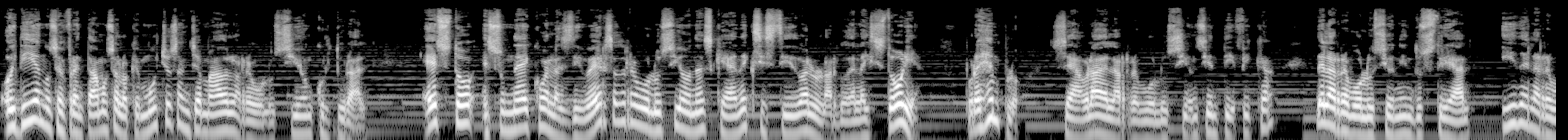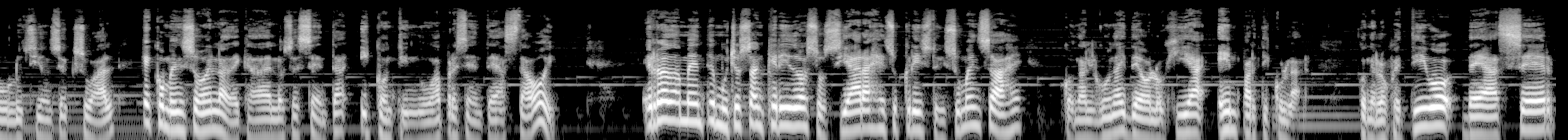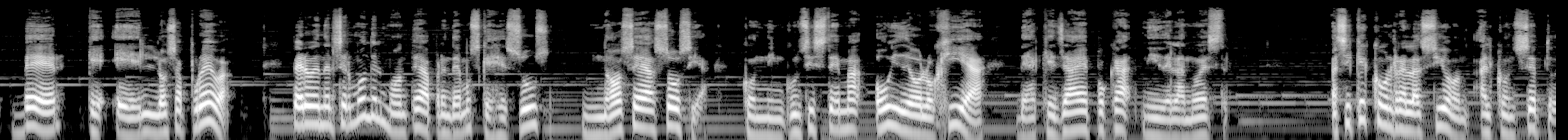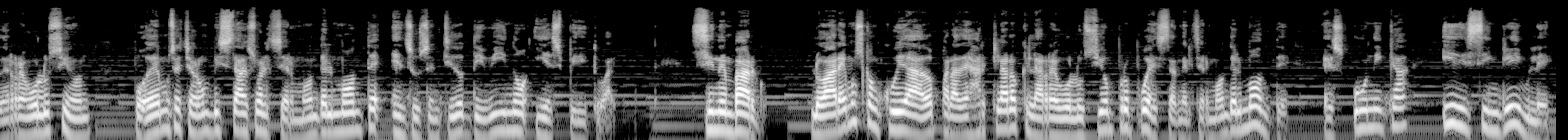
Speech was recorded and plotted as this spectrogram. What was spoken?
Hoy día nos enfrentamos a lo que muchos han llamado la Revolución Cultural. Esto es un eco a las diversas revoluciones que han existido a lo largo de la historia. Por ejemplo, se habla de la Revolución Científica, de la Revolución Industrial y de la Revolución Sexual que comenzó en la década de los 60 y continúa presente hasta hoy. Erradamente muchos han querido asociar a Jesucristo y su mensaje con alguna ideología en particular, con el objetivo de hacer ver que Él los aprueba. Pero en el Sermón del Monte aprendemos que Jesús no se asocia con ningún sistema o ideología de aquella época ni de la nuestra. Así que con relación al concepto de revolución, podemos echar un vistazo al Sermón del Monte en su sentido divino y espiritual. Sin embargo, lo haremos con cuidado para dejar claro que la revolución propuesta en el Sermón del Monte es única y distinguible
